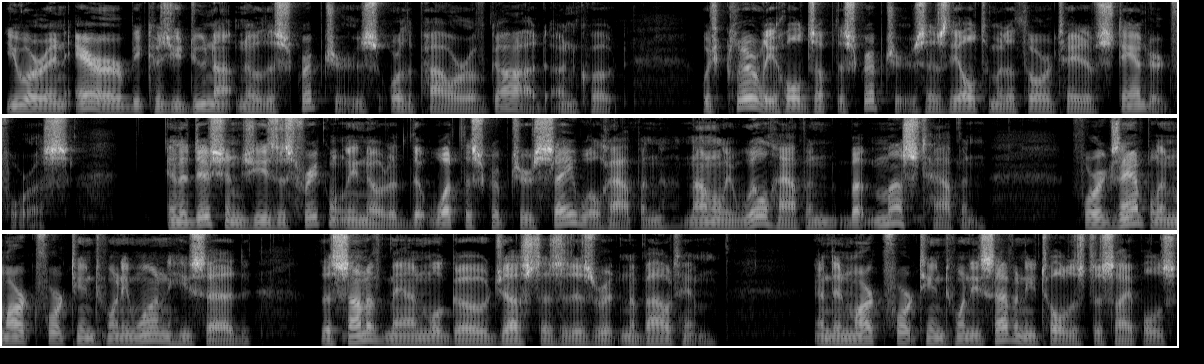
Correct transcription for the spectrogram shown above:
You are in error because you do not know the Scriptures or the power of God, unquote, which clearly holds up the Scriptures as the ultimate authoritative standard for us. In addition, Jesus frequently noted that what the Scriptures say will happen not only will happen, but must happen. For example, in Mark 14:21, he said, the Son of Man will go just as it is written about him. And in Mark 14:27 he told his disciples,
